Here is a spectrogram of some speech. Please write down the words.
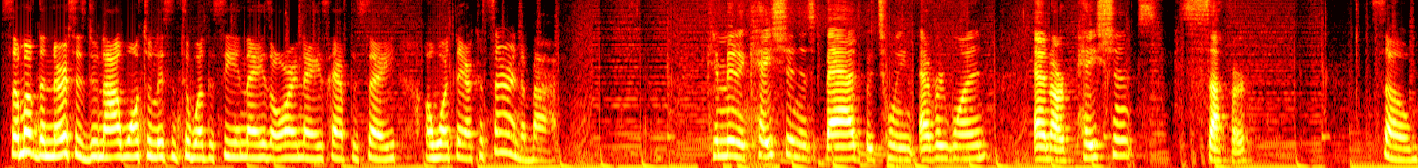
Some of the nurses do not want to listen to what the CNAs or RNAs have to say or what they are concerned about. Communication is bad between everyone, and our patients suffer. So,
